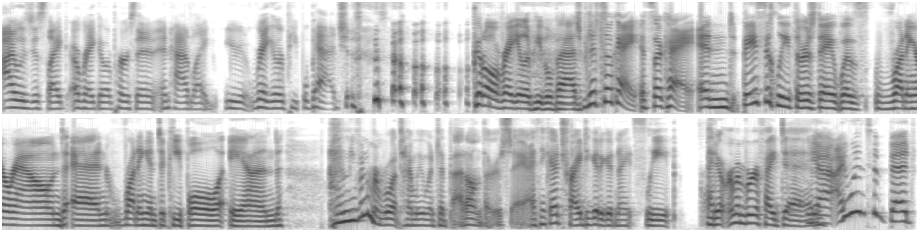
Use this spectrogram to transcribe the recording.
I was just like a regular person and had like your regular people badge. So- Good old regular people badge, but it's okay. It's okay. And basically, Thursday was running around and running into people. And I don't even remember what time we went to bed on Thursday. I think I tried to get a good night's sleep. I don't remember if I did. yeah, I went to bed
